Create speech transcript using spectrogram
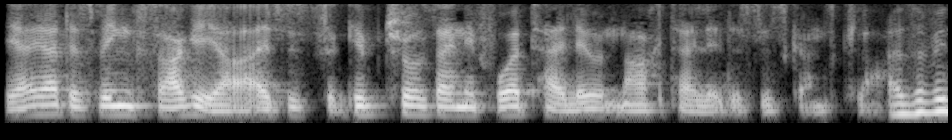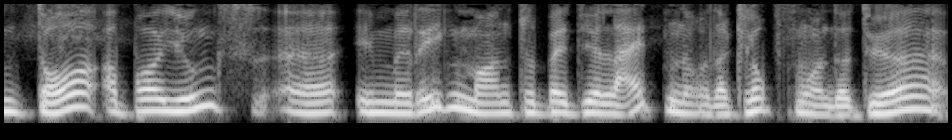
Ja, ja, deswegen sage ich ja. Also es gibt schon seine Vorteile und Nachteile, das ist ganz klar. Also wenn da ein paar Jungs äh, im Regenmantel bei dir leiten oder klopfen an der Tür,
